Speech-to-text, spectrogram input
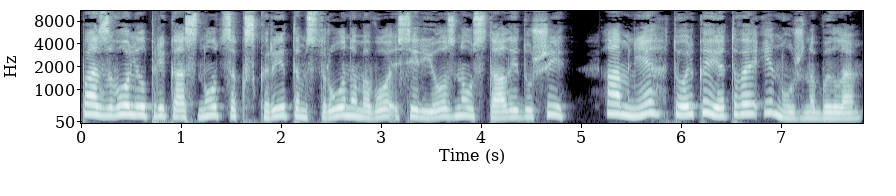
позволил прикоснуться к скрытым струнам его серьезно усталой души, а мне только этого и нужно было.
